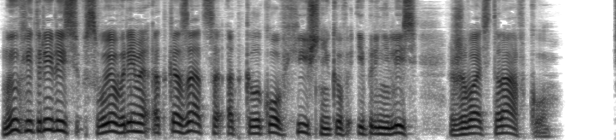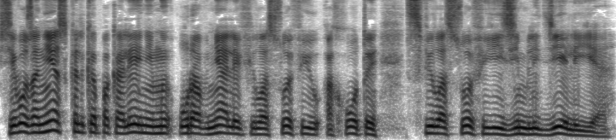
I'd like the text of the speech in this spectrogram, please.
Мы ухитрились в свое время отказаться от клыков хищников и принялись жевать травку. Всего за несколько поколений мы уравняли философию охоты с философией земледелия.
